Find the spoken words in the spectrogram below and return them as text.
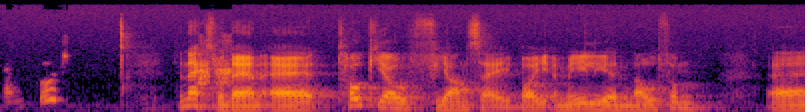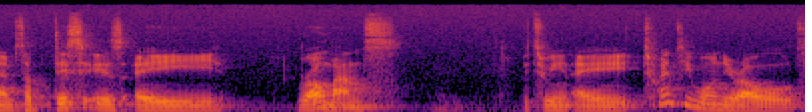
Sounds good. The next one then, uh, Tokyo Fiance by Amelia Nothomb. Um, so this is a romance between a 21-year-old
